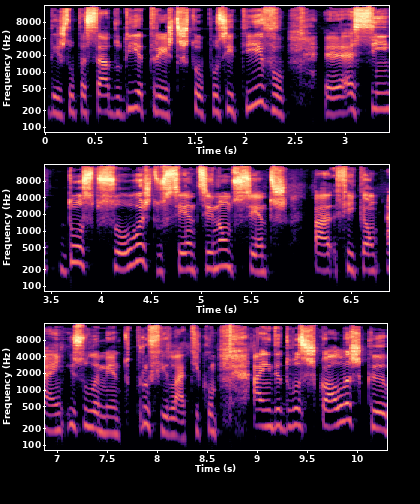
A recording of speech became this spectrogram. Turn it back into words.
desde o passado dia 3 testou positivo. Eh, assim, 12 pessoas, docentes e não docentes, ficam em isolamento profilático. Há ainda duas escolas que,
